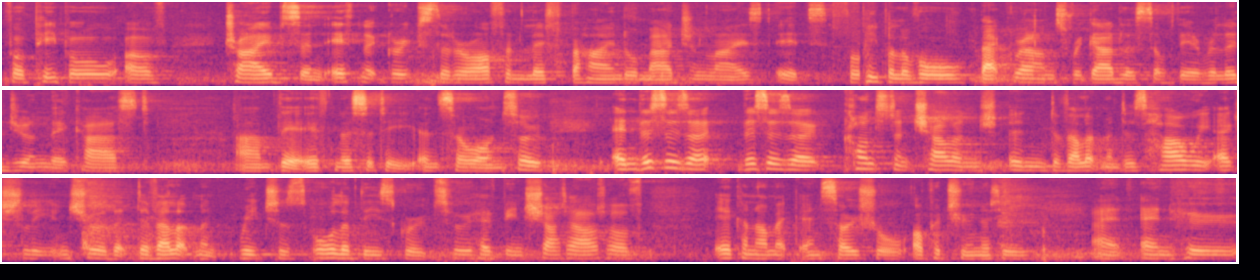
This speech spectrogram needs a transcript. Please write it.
for people of tribes and ethnic groups that are often left behind or marginalized. It's for people of all backgrounds, regardless of their religion, their caste, um, their ethnicity, and so on. So, and this is a this is a constant challenge in development: is how we actually ensure that development reaches all of these groups who have been shut out of economic and social opportunity and, and who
